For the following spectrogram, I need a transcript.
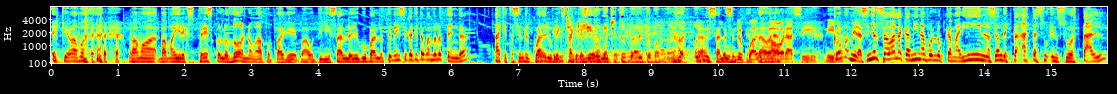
es que vamos, vamos, a, vamos a ir express con los dos nomás, pues, para que para utilizarlo y ocuparlo. Usted me dice, Catita, cuando lo tenga. Ah, que está haciendo el cuádruplex para que le quede bonito. No, Uy, salud. Está haciendo el cuadro. Ahora, sí, mira. ¿Cómo? Mira, señor Zavala camina por los camarines, no sé dónde está, hasta su- en su hostal.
